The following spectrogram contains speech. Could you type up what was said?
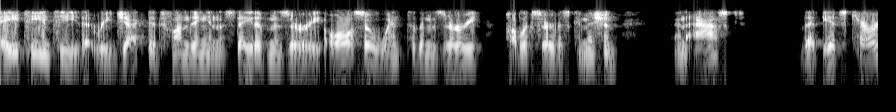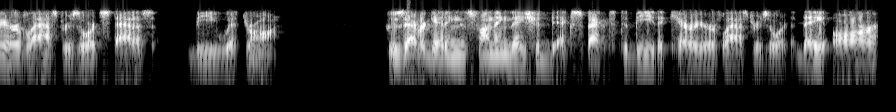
AT&T that rejected funding in the state of Missouri also went to the Missouri Public Service Commission and asked that its carrier of last resort status be withdrawn. Who's ever getting this funding, they should expect to be the carrier of last resort. They are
